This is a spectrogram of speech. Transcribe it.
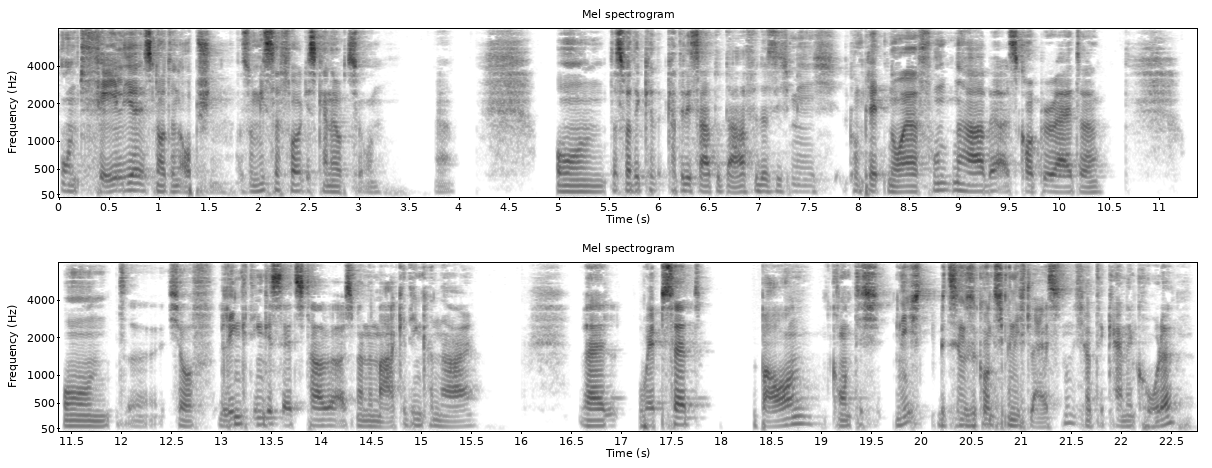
Und Failure is not an option. Also Misserfolg ist keine Option. Ja. Und das war der Katalysator dafür, dass ich mich komplett neu erfunden habe als Copywriter und äh, ich auf LinkedIn gesetzt habe als meinen Marketingkanal, weil Website bauen konnte ich nicht, beziehungsweise konnte ich mir nicht leisten. Ich hatte keine Kohle.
